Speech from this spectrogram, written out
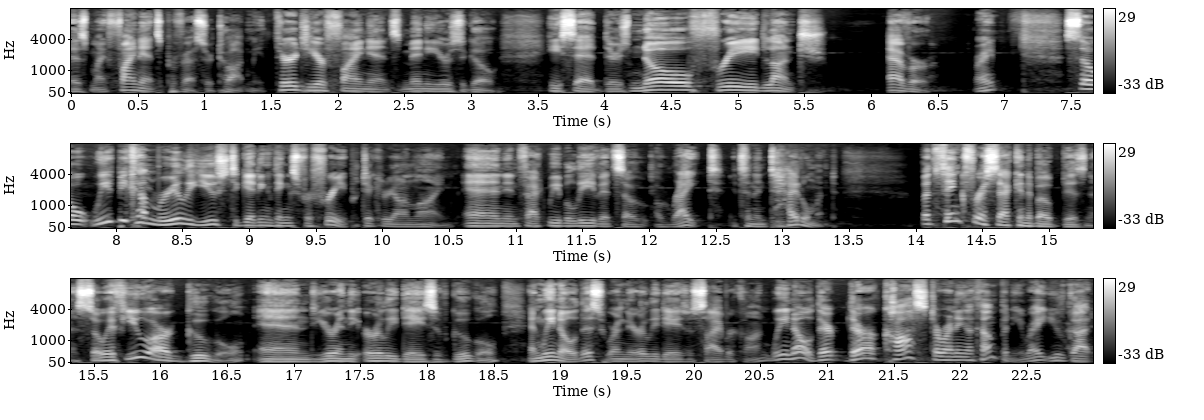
as my finance professor taught me. Third year finance many years ago, he said, there's no free lunch ever. Right? So we've become really used to getting things for free, particularly online. And in fact, we believe it's a, a right, it's an entitlement. But think for a second about business. So if you are Google and you're in the early days of Google, and we know this, we're in the early days of CyberCon, we know there, there are costs to running a company, right? You've got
